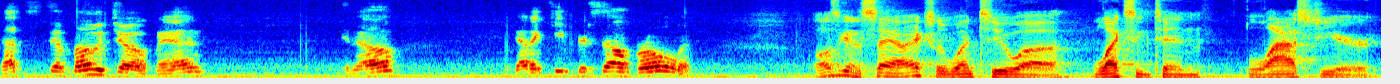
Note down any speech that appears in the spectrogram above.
that's the mojo, man. You know, you got to keep yourself rolling. I was gonna say I actually went to uh, Lexington last year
